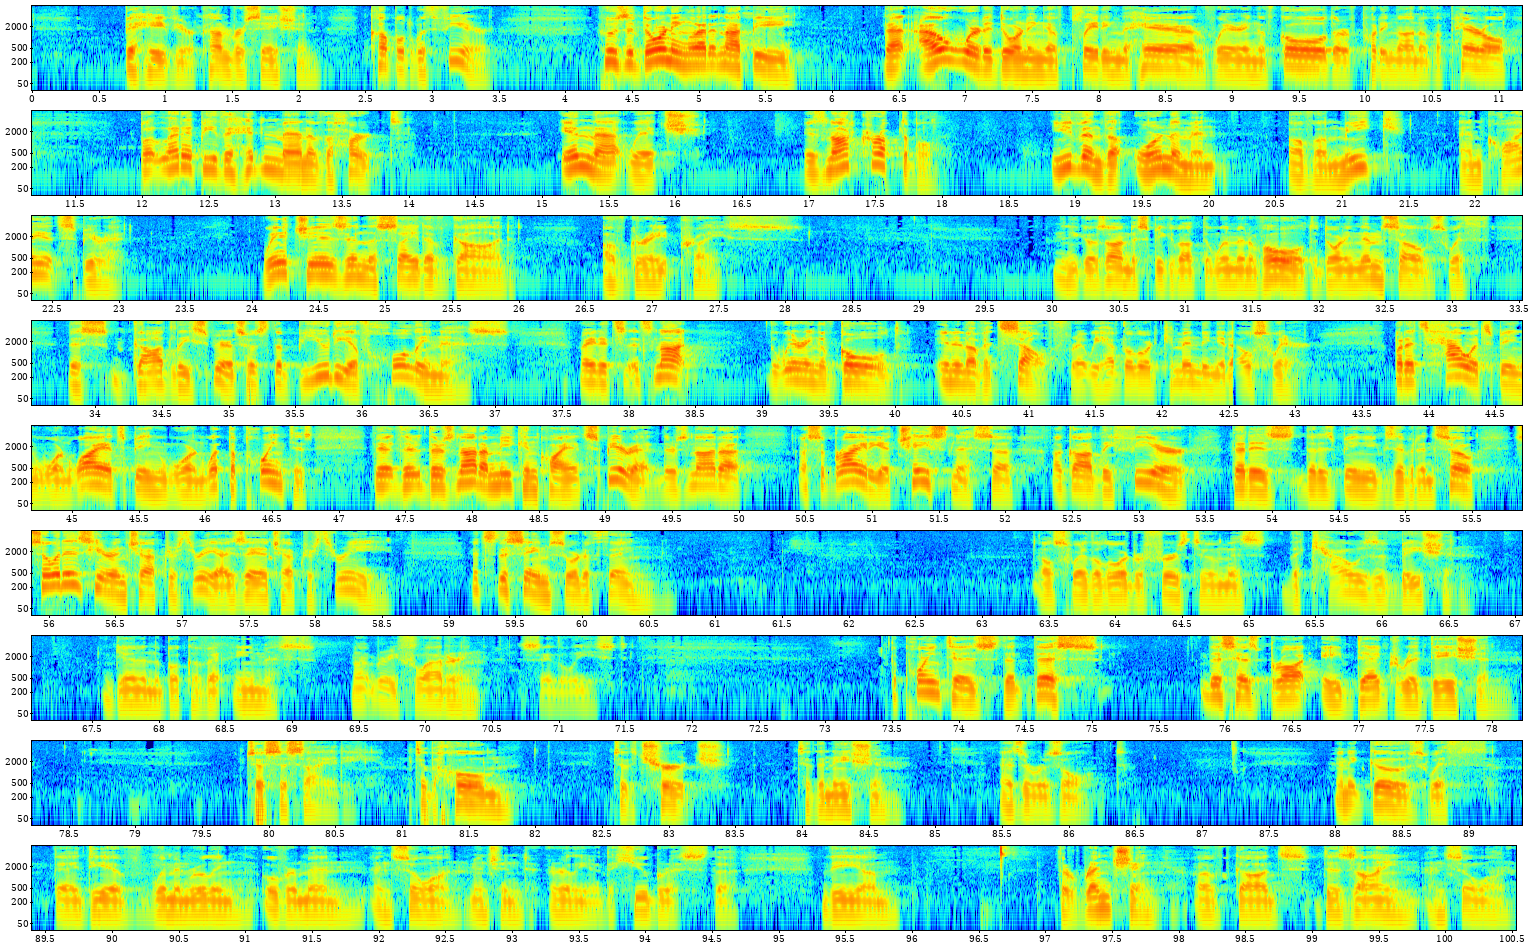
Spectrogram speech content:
behavior, conversation, coupled with fear, whose adorning let it not be that outward adorning of plaiting the hair, of wearing of gold, or of putting on of apparel, but let it be the hidden man of the heart, in that which is not corruptible, even the ornament of a meek and quiet spirit, which is in the sight of God of great price. And then he goes on to speak about the women of old adorning themselves with this godly spirit. So it's the beauty of holiness, right? It's, it's not the wearing of gold in and of itself, right? We have the Lord commending it elsewhere. But it's how it's being worn, why it's being worn, what the point is. There, there, there's not a meek and quiet spirit. There's not a, a sobriety, a chasteness, a, a godly fear that is, that is being exhibited. And so, so it is here in chapter 3, Isaiah chapter 3. It's the same sort of thing. Elsewhere, the Lord refers to him as the cows of Bashan. Again, in the book of Amos. Not very flattering, to say the least. The point is that this, this has brought a degradation to society, to the home, to the church, to the nation as a result. And it goes with the idea of women ruling over men and so on, mentioned earlier, the hubris, the, the, um, the wrenching of God's design and so on.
